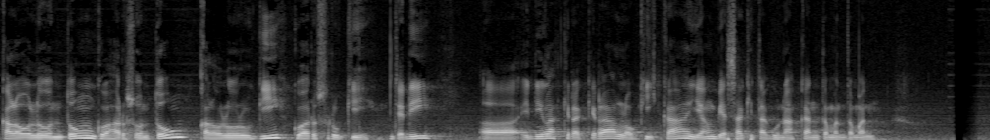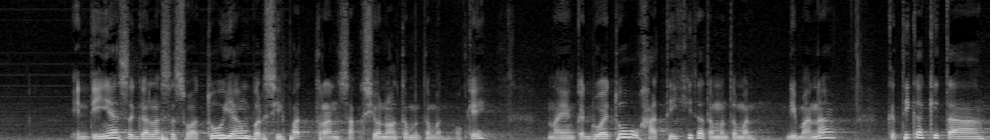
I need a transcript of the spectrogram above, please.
kalau lu untung gue harus untung, kalau lu rugi gue harus rugi. Jadi uh, inilah kira-kira logika yang biasa kita gunakan teman-teman. Intinya segala sesuatu yang bersifat transaksional teman-teman, oke? Okay? Nah yang kedua itu hati kita teman-teman, di mana ketika kita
